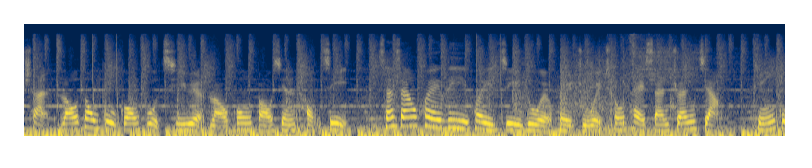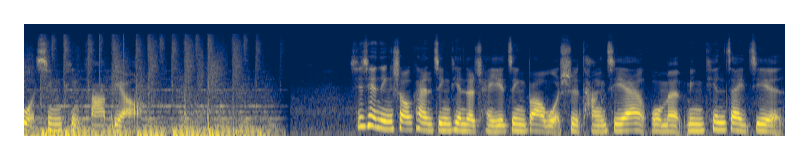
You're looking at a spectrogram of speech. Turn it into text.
产，劳动部公布七月劳工保险统计。三三会例会暨陆委会主委邱泰三专讲苹果新品发表。谢谢您收看今天的产业劲报，我是唐杰安，我们明天再见。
